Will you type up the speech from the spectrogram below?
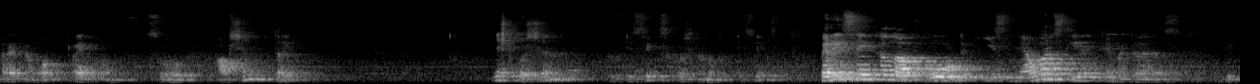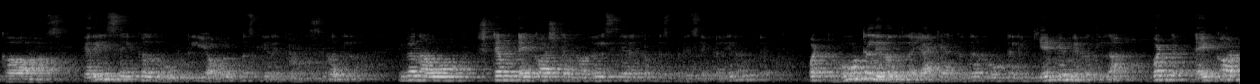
correct about trichome so option 3 next question 56 question number 56 pericycle of root is never sclerenchymatous because pericycle root ಅಲ್ಲಿ ಯಾವಾಗಲೂ sclerenchymatous ಇರೋದಿಲ್ಲ ಈಗ ನಾವು ಸ್ಟೆಮ್ ಡೈಕಾಟ್ ಸ್ಟೆಮ್ ನೋಡಿದ್ರೆ ಸ್ಕ್ಲಿಯರಕಮಿಟಸ್ ಪೆರಿಸೈಕಲ್ ಇರುತ್ತೆ ಬಟ್ ರೂಟಲ್ಲಿ ಇರೋದಿಲ್ಲ ಯಾಕೆ ಅಂತಂದ್ರೆ ರೂಟಲ್ಲಿ ಕೇಂಬಿಯಂ ಇರೋದಿಲ್ಲ ಬಟ್ ಡೈಕಾಟ್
